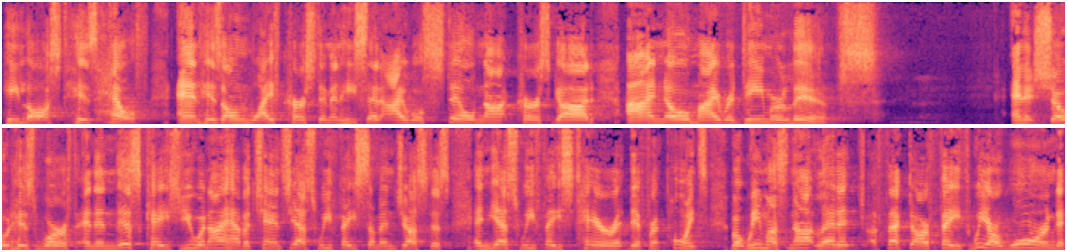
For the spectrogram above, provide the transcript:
he lost his health, and his own wife cursed him. And he said, I will still not curse God. I know my Redeemer lives and it showed his worth. And in this case, you and I have a chance. Yes, we face some injustice, and yes, we face terror at different points, but we must not let it affect our faith. We are warned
